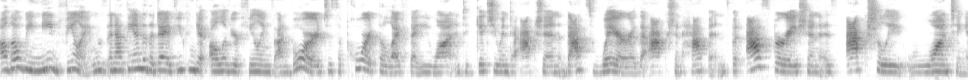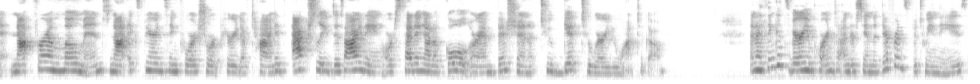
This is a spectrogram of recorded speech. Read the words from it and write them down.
although we need feelings, and at the end of the day, if you can get all of your feelings on board to support the life that you want and to get you into action, that's where the action happens. But aspiration is actually wanting it, not for a moment, not experiencing for a short period of time. It's actually deciding or setting out a goal or ambition to get to where you want to go. And I think it's very important to understand the difference between these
